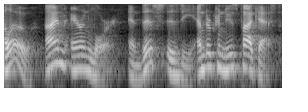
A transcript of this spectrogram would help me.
Hello, I'm Aaron Lohr, and this is the Endocrine News Podcast.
